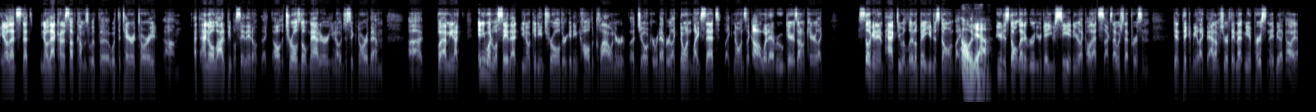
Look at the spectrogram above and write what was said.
you know, that's that's you know, that kind of stuff comes with the with the territory. Um I, I know a lot of people say they don't like oh the trolls don't matter, you know, just ignore them. Uh but I mean, I, anyone will say that, you know, getting trolled or getting called a clown or a joke or whatever, like no one likes that. Like no one's like, oh, whatever, who cares? I don't care. Like it's still going to impact you a little bit. You just don't like, Oh let it- yeah. you just don't let it ruin your day. You see it and you're like, oh, that sucks. I wish that person didn't think of me like that. I'm sure if they met me in person, they'd be like, oh yeah,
